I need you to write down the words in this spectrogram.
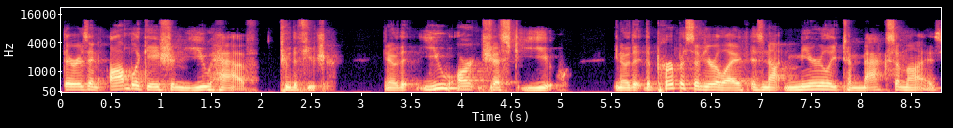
there is an obligation you have to the future. You know, that you aren't just you. You know, that the purpose of your life is not merely to maximize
